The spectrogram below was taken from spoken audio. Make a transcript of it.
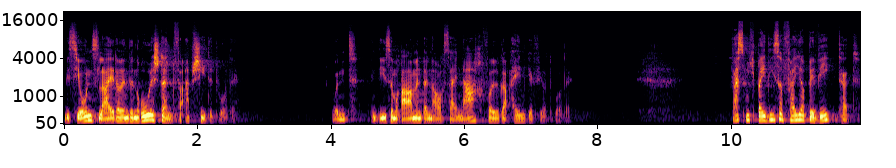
Missionsleiter in den Ruhestand verabschiedet wurde und in diesem Rahmen dann auch sein Nachfolger eingeführt wurde. Was mich bei dieser Feier bewegt hat,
